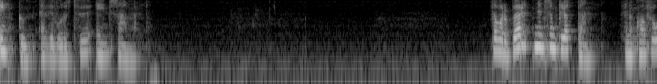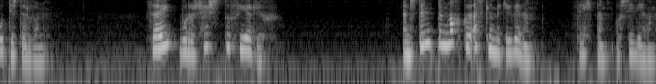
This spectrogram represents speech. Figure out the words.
Engum ef þið voru tvö einn saman. Það voru börnin sem glöttan þegar hann kom frá út í störfunum. Þau voru hraust og fjörug. En stundum nokkuð erslamikil við hann, þreyttan og sifjaðan.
